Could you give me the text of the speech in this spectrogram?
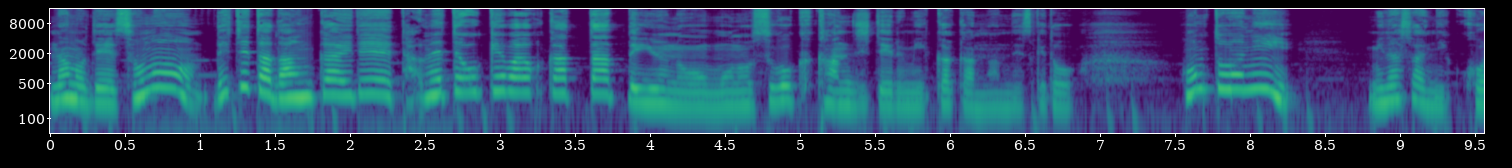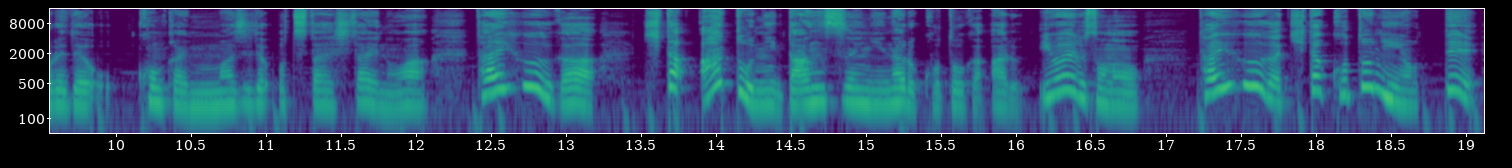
なのでその出てた段階で貯めておけばよかったっていうのをものすごく感じている3日間なんですけど本当に皆さんにこれで今回マジでお伝えしたいのは台風が来た後に断水になることがある。いわゆるその台風が来たことによって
